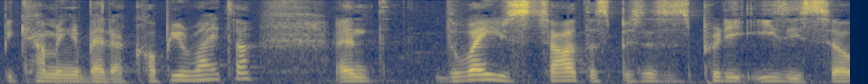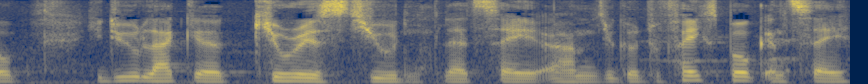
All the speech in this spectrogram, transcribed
becoming a better copywriter and the way you start this business is pretty easy. So you do like a curious student. Let's say um, you go to Facebook and say,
